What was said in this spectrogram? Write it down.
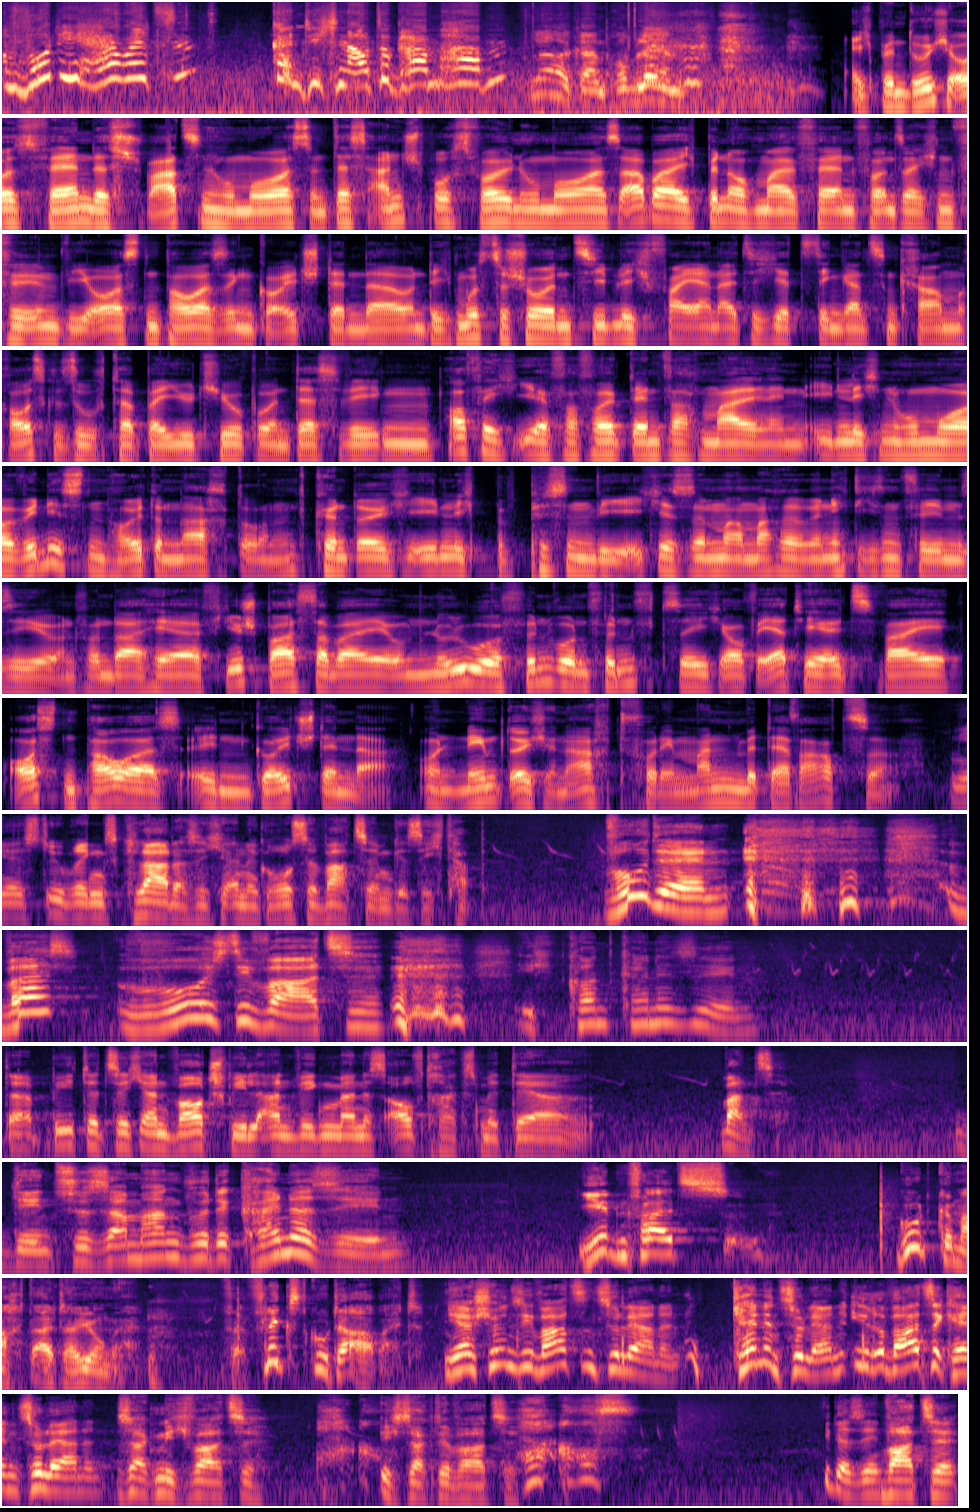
Woody Harrelson? Könnte ich ein Autogramm haben? Klar, kein Problem. Ich bin durchaus Fan des schwarzen Humors und des anspruchsvollen Humors, aber ich bin auch mal Fan von solchen Filmen wie Austin Powers in Goldständer. Und ich musste schon ziemlich feiern, als ich jetzt den ganzen Kram rausgesucht habe bei YouTube. Und deswegen hoffe ich, ihr verfolgt einfach mal einen ähnlichen Humor, wenigstens heute Nacht. Und könnt euch ähnlich bepissen, wie ich es immer mache, wenn ich diesen Film sehe. Und von daher viel Spaß dabei um 0.55 Uhr auf RTL 2 Austin Powers in Goldständer. Und nehmt euch in Acht vor dem Mann mit der Warze. Mir ist übrigens klar, dass ich eine große Warze im Gesicht habe. Wo denn? Was? Wo ist die Warze? Ich konnte keine sehen. Da bietet sich ein Wortspiel an wegen meines Auftrags mit der Wanze. Den Zusammenhang würde keiner sehen. Jedenfalls gut gemacht, alter Junge. Verflixt gute Arbeit. Ja, schön, Sie Warzen zu lernen. Kennenzulernen, Ihre Warze kennenzulernen. Sag nicht Warze. Ich sagte Warze. Hör auf. Wiedersehen. Warze.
